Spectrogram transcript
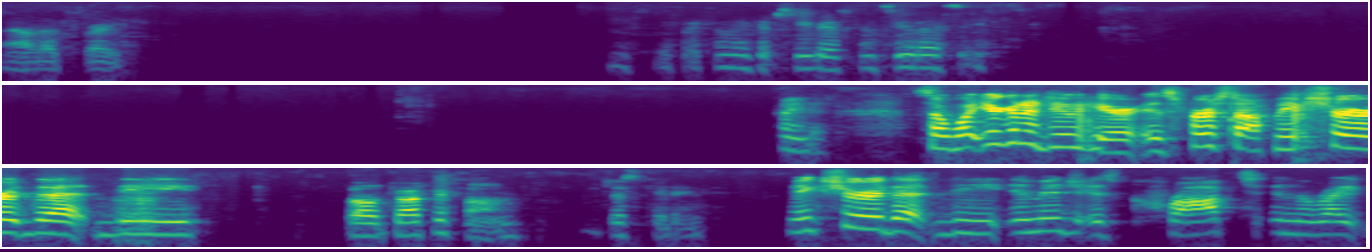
Now that's right. See if I can make it so you guys can see what I see. Kind of. So what you're going to do here is first off, make sure that the well, drop your phone. Just kidding. Make sure that the image is cropped in the right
